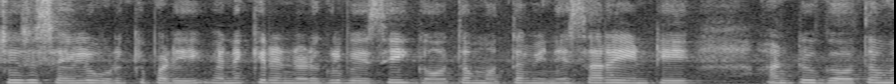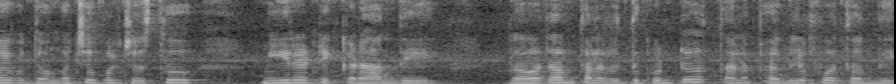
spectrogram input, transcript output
చూసి శైలు ఉడికిపడి వెనక్కి రెండు అడుగులు వేసి గౌతమ్ మొత్తం వినేసారా ఏంటి? అంటూ గౌతమ్ వైపు దొంగ చూపులు చూస్తూ మీరేంటి ఇక్కడ అంది. గౌతమ్ తల రుద్దుకుంటూ తల పగిలిపోతుంది.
